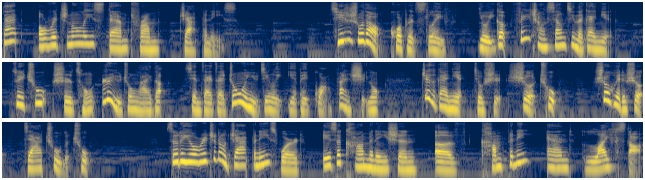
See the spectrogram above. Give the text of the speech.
that originally stemmed from Japanese. 其实说到 corporate slave，有一个非常相近的概念，最初是从日语中来的，现在在中文语境里也被广泛使用。 这个概念就是社畜，社会的社，家畜的畜。So the original Japanese word is a combination of company and livestock。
